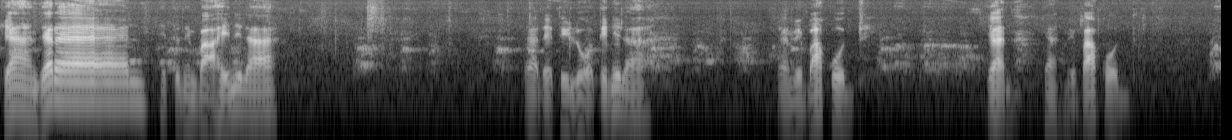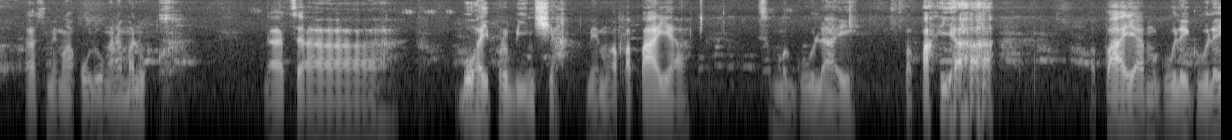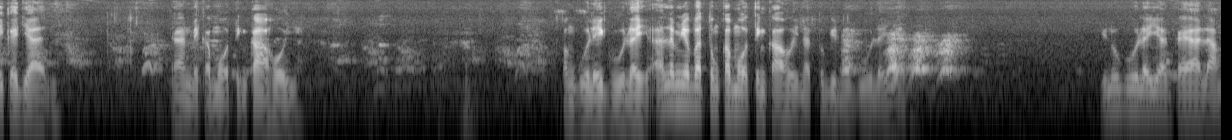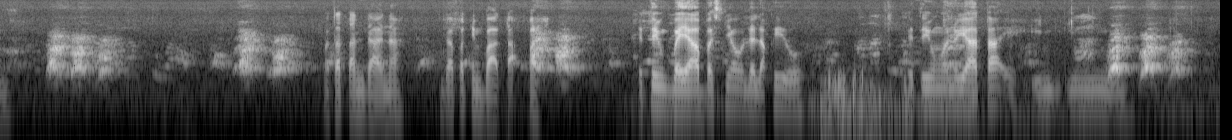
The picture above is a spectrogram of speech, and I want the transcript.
Yan, dyan. Ito na yung bahay nila. Yan, ito yung lote nila. Yan, may bakod. Yan, yan, may bakod. Tapos may mga kulungan ng manok. That's uh, buhay probinsya. May mga papaya, isang magulay, papaya, papaya, magulay-gulay ka dyan. Yan, may kamoting kahoy. Panggulay-gulay. Alam niyo ba tong kamoting kahoy na to ginugulay yan? Ginugulay yan, kaya lang matatanda na. Dapat yung bata pa. Ito yung bayabas niya, oh, lalaki oh. Ito yung ano yata eh, yung, yung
